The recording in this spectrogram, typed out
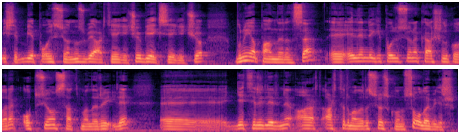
işte bir pozisyonunuz bir artıya geçiyor, bir eksiye geçiyor. Bunu yapanlarınsa e, ellerindeki pozisyona karşılık olarak opsiyon satmaları ile e, getirilerini art, artırmaları söz konusu olabilir.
